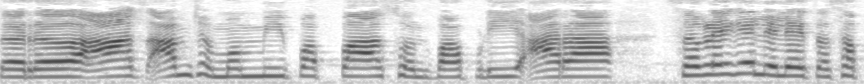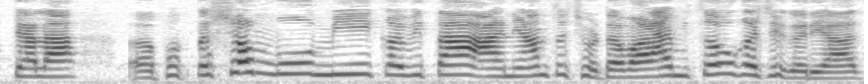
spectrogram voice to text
तर आज आमच्या मम्मी पप्पा सोनपापडी आरा सगळे गेलेले आहेत सप्त्याला. फक्त शंभू मी कविता आणि आमचं छोटं बाळ. आम्ही चौघाचे घरी आज.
